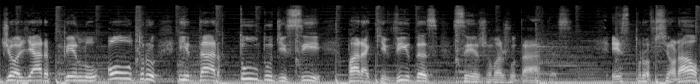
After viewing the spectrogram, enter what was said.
de olhar pelo outro e dar tudo de si para que vidas sejam ajudadas. Esse profissional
